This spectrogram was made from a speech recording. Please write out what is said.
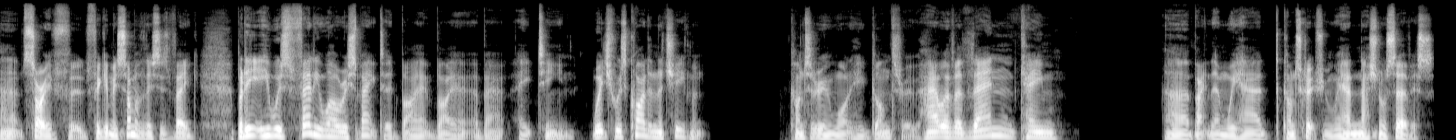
Uh, sorry, forgive me, some of this is vague. But he, he was fairly well respected by, by about 18, which was quite an achievement considering what he'd gone through. However, then came uh, back then we had conscription, we had national service.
